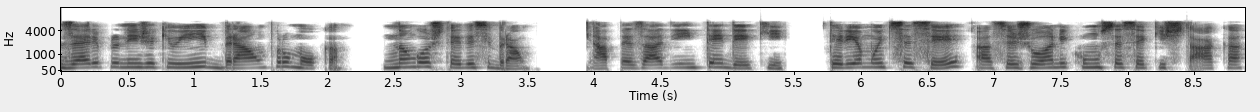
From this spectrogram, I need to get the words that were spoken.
Zeri pro Ninja Kiwi e Brown pro Mocha. Não gostei desse Brown. Apesar de entender que teria muito CC, a Sejuani com um CC que estaca,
